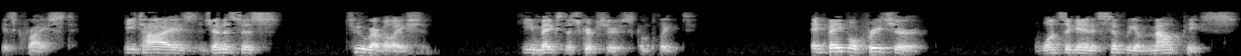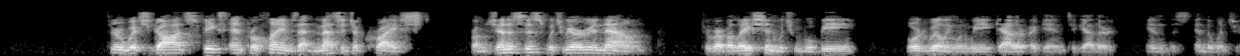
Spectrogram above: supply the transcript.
is Christ. He ties Genesis to Revelation. He makes the scriptures complete. A faithful preacher, once again, is simply a mouthpiece through which God speaks and proclaims that message of Christ from Genesis, which we are in now, to Revelation, which we will be, Lord willing, when we gather again together in this, in the winter.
